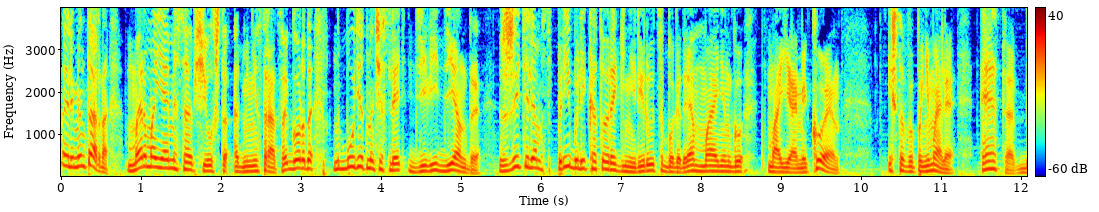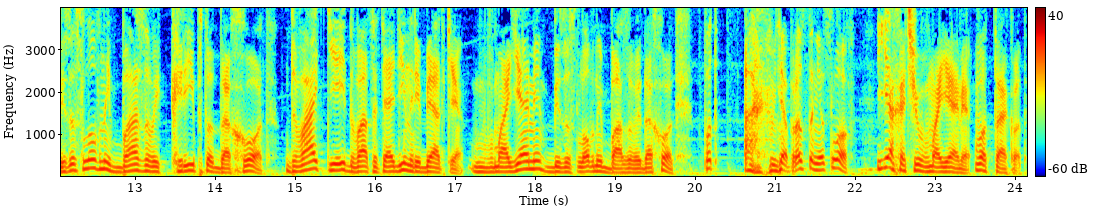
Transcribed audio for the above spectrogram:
Элементарно. Мэр Майами сообщил, что администрация города будет начислять дивиденды жителям с прибыли, которая генерируется благодаря майнингу Майами Коин. И чтобы вы понимали, это безусловный базовый криптодоход. 2К21, ребятки. В Майами безусловный базовый доход. Вот а, у меня просто нет слов. Я хочу в Майами. Вот так вот.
